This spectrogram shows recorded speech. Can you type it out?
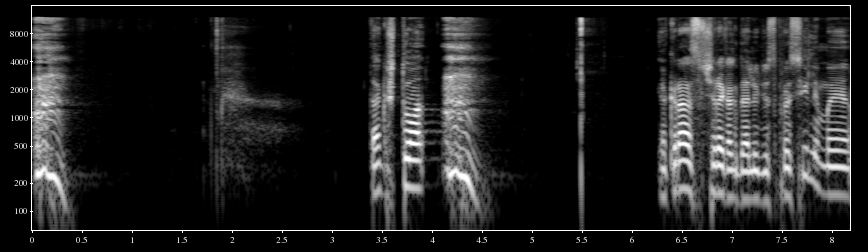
так что как раз вчера, когда люди спросили, мы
